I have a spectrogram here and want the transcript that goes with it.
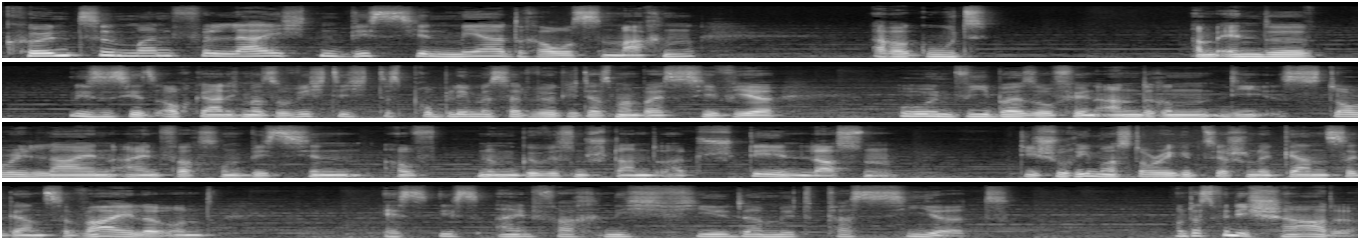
könnte man vielleicht ein bisschen mehr draus machen, aber gut, am Ende ist es jetzt auch gar nicht mal so wichtig. Das Problem ist halt wirklich, dass man bei Sivir und wie bei so vielen anderen die Storyline einfach so ein bisschen auf einem gewissen Stand hat stehen lassen. Die Shurima-Story gibt es ja schon eine ganze, ganze Weile und es ist einfach nicht viel damit passiert. Und das finde ich schade.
